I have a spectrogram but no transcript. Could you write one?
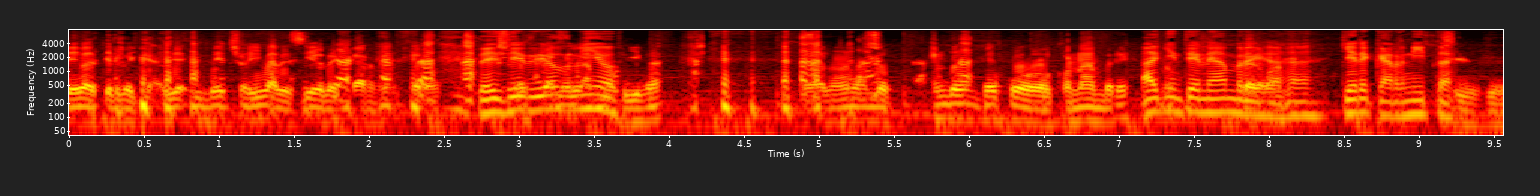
Iba a decir de, carne. de hecho, iba a decir de carne. De decir, Dios mío. Molida. Pero ando, ando, un poco con hambre. Alguien ¿no? tiene hambre, Pero, ajá. quiere carnita. Sí, sí.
